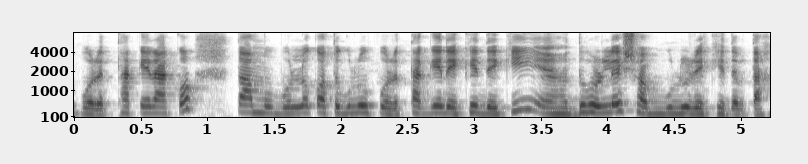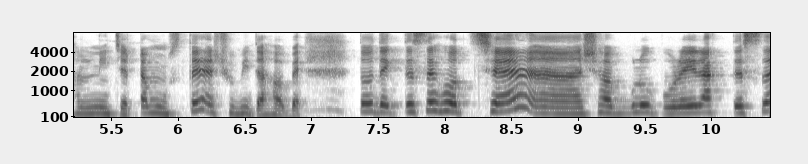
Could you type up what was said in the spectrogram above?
উপরের থাকে রাখো। তো আম্মু বলল, কতগুলো উপরের থাকে রেখে দেখি ধরলে সবগুলো রেখে দেবো, তাহলে নিচেরটা মুছতে সুবিধা হবে। তো দেখতেছে হচ্ছে সবগুলো উপরেই রাখতেছে।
